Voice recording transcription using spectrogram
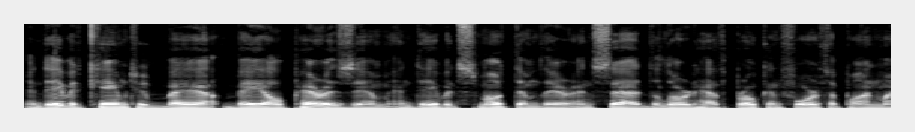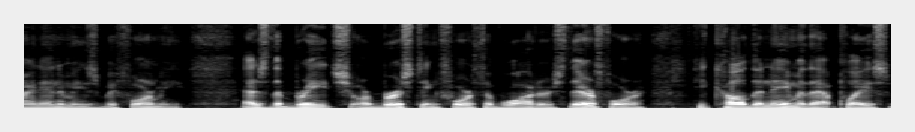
And David came to Baal, Baal Perazim, and David smote them there, and said, The Lord hath broken forth upon mine enemies before me, as the breach or bursting forth of waters. Therefore he called the name of that place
